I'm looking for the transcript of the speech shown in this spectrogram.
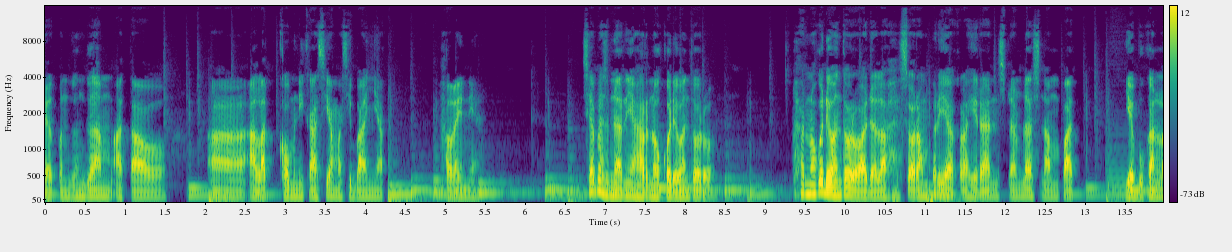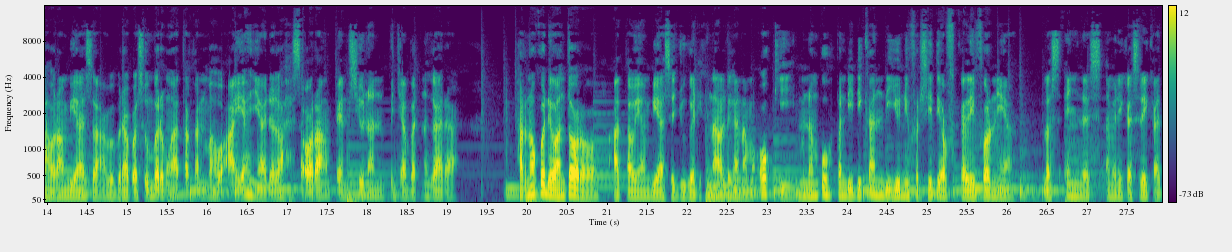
telepon genggam, atau uh, alat komunikasi yang masih banyak hal lainnya. Siapa sebenarnya Harnoko Dewantoro? Harnoko Dewantoro adalah seorang pria kelahiran 1964. Ia bukanlah orang biasa. Beberapa sumber mengatakan bahwa ayahnya adalah seorang pensiunan pejabat negara. Harnoko Dewantoro, atau yang biasa juga dikenal dengan nama Oki, menempuh pendidikan di University of California, Los Angeles, Amerika Serikat.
